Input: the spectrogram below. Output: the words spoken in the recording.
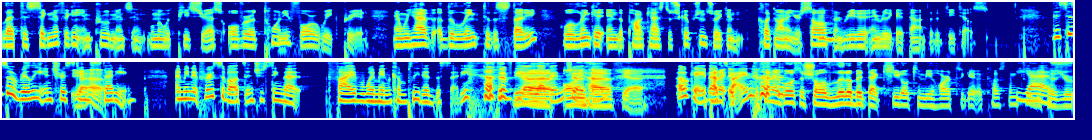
led to significant improvements in women with PCOS over a 24 week period. And we have the link to the study. We'll link it in the podcast description so you can click on it yourself mm-hmm. and read it and really get down to the details. This is a really interesting Yeah. study. I mean, it, first of all, it's interesting that five women completed the study out of the 11 only chosen. have, yeah. okay, Kinda- that's it- fine. It, kind of goes to show a little bit that keto can be hard to get accustomed to Yes. because you're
